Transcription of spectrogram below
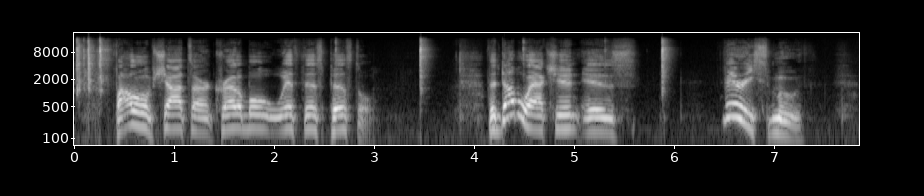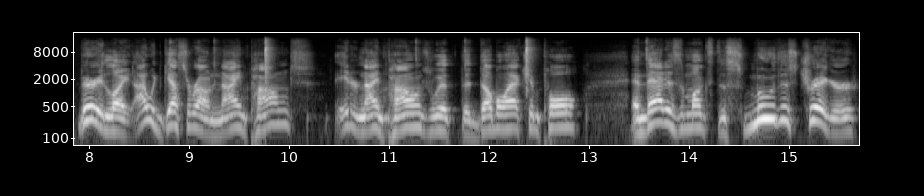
Follow-up shots are incredible with this pistol. The double action is very smooth, very light. I would guess around nine pounds, eight or nine pounds with the double action pull. And that is amongst the smoothest trigger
